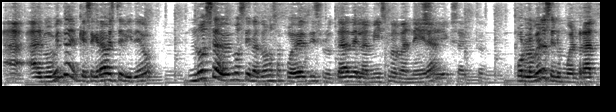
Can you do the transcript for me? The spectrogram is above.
a- al momento en el que se graba este video, no sabemos si las vamos a poder disfrutar de la misma manera, Sí, exacto. por lo menos en un buen rato.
